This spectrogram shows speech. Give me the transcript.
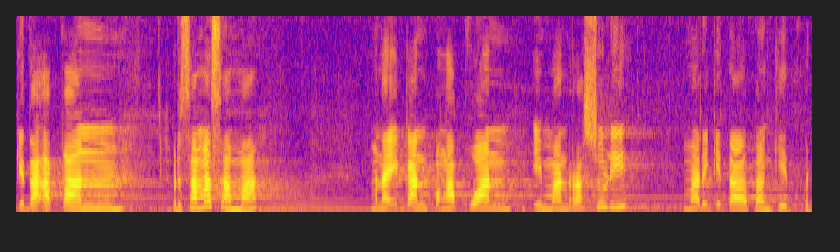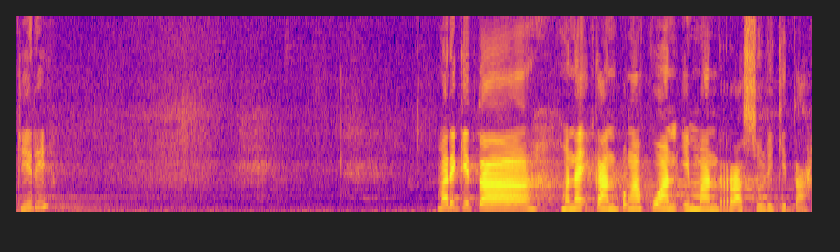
Kita akan bersama-sama menaikkan pengakuan iman rasuli. Mari kita bangkit berdiri. Mari kita menaikkan pengakuan iman rasuli kita.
